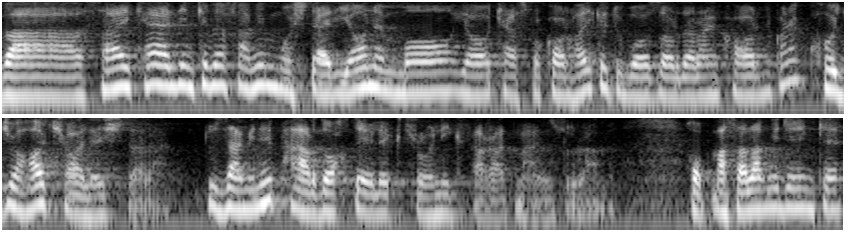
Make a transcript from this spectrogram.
و سعی کردیم که بفهمیم مشتریان ما یا کسب و کارهایی که تو بازار دارن کار می‌کنن کجاها چالش دارن. تو زمینه پرداخت الکترونیک فقط منظورمه. خب مثلا می‌دونیم که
